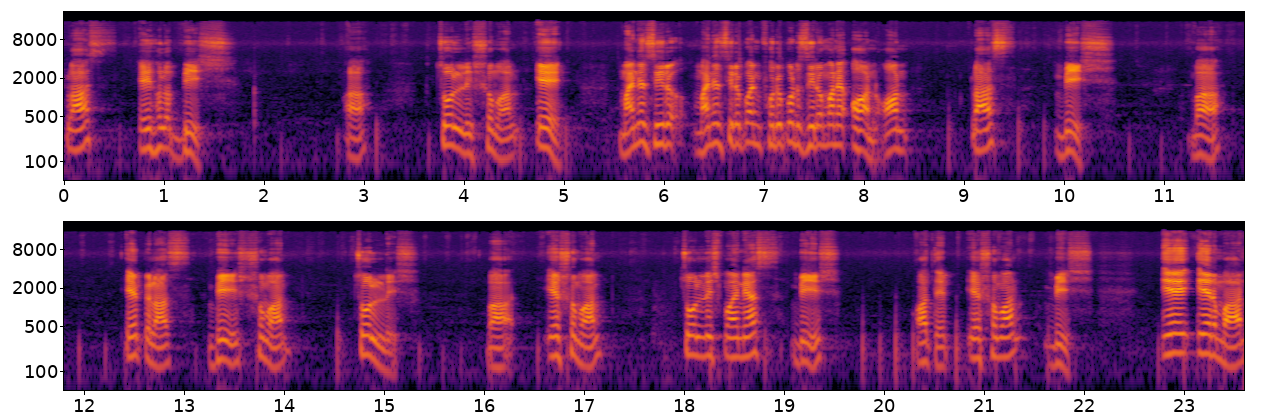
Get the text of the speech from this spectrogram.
প্লাস এই হলো বিশ, বা চল্লিশ সমান A minus zero minus zero point four উপর জিরো মানে অন অন প্লাস বিশ বা এ প্লাস বিশ সমান চল্লিশ বা এ সমান চল্লিশ মাইনাস বিশ, অতএব এ সমান বিশ। এ এর মান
